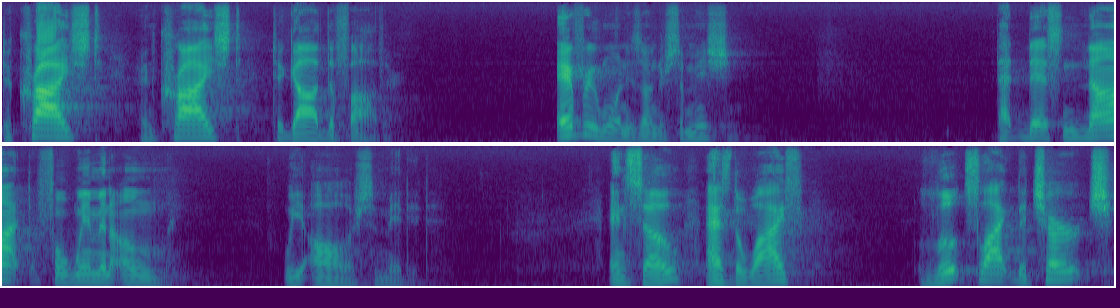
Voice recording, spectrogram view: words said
to Christ, and Christ to God the Father. Everyone is under submission. That, that's not for women only. We all are submitted. And so, as the wife looks like the church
